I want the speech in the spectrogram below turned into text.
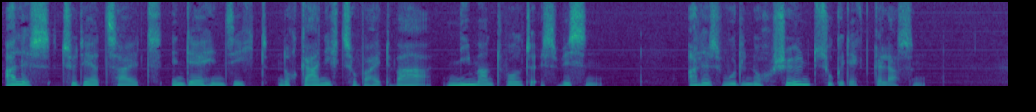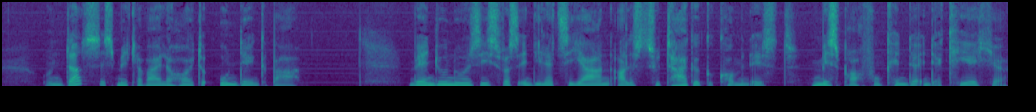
alles zu der Zeit in der Hinsicht noch gar nicht so weit war. Niemand wollte es wissen. Alles wurde noch schön zugedeckt gelassen. Und das ist mittlerweile heute undenkbar. Wenn du nur siehst, was in den letzten Jahren alles zutage gekommen ist, Missbrauch von Kindern in der Kirche,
